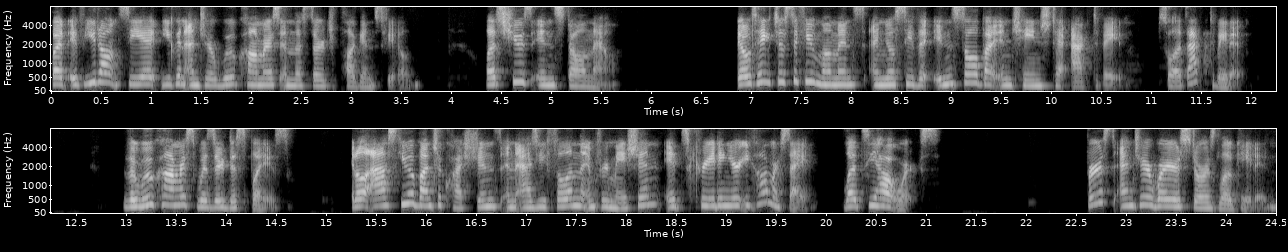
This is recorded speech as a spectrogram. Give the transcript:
but if you don't see it, you can enter WooCommerce in the search plugins field. Let's choose install now. It'll take just a few moments and you'll see the install button change to activate. So let's activate it. The WooCommerce wizard displays. It'll ask you a bunch of questions and as you fill in the information, it's creating your e-commerce site. Let's see how it works. First, enter where your store is located.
